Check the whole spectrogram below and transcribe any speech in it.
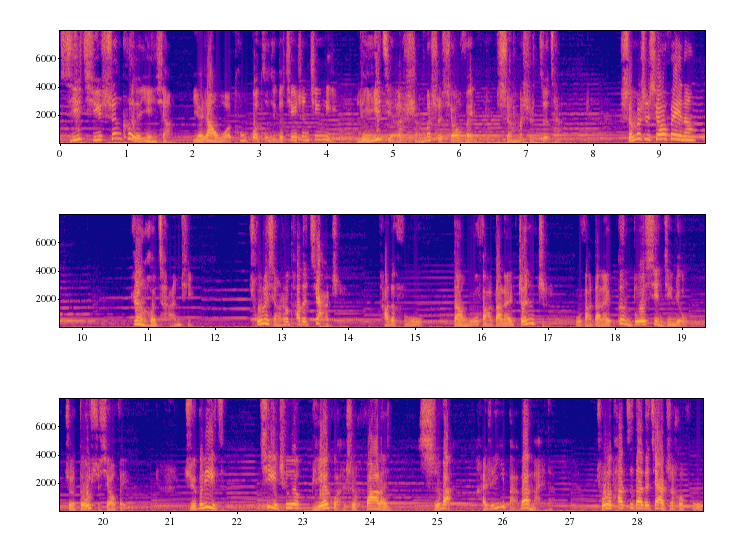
极其深刻的印象，也让我通过自己的亲身经历理解了什么是消费，什么是资产。什么是消费呢？任何产品，除了享受它的价值、它的服务，但无法带来增值。无法带来更多现金流，这都是消费。举个例子，汽车别管是花了十万还是一百万买的，除了它自带的价值和服务，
